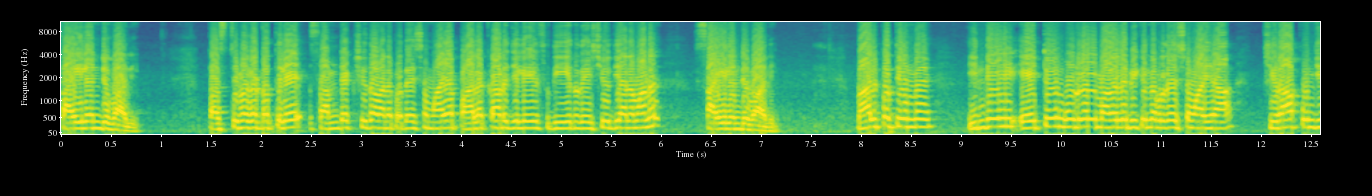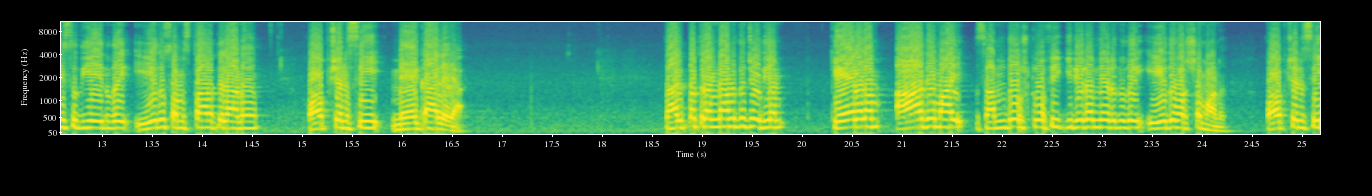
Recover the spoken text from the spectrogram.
silent valley. പശ്ചിമഘട്ടത്തിലെ സംരക്ഷിത വനപ്രദേശമായ പാലക്കാട് ജില്ലയിൽ സ്ഥിതി ചെയ്യുന്ന ദേശീയോദ്യാനമാണ് സൈലന്റ് വാലി. നാൽപ്പത്തിയൊന്ന് ഇന്ത്യയിൽ ഏറ്റവും കൂടുതൽ മഴ ലഭിക്കുന്ന പ്രദേശമായ ചിറാപുഞ്ചി സ്ഥിതി ചെയ്യുന്നത് ഏതു സംസ്ഥാനത്തിലാണ്? Option C Meghalaya. നാൽപ്പത്തിരണ്ടാമത്തെ ചോദ്യം കേരളം ആദ്യമായി സന്തോഷ് ട്രോഫി കിരീടം നേടുന്നത് ഏത് വർഷമാണ്? ഓപ്ഷൻ സി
